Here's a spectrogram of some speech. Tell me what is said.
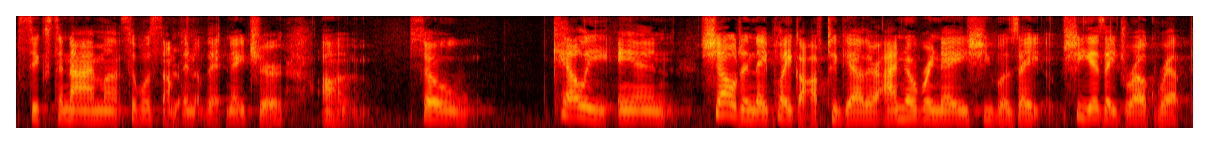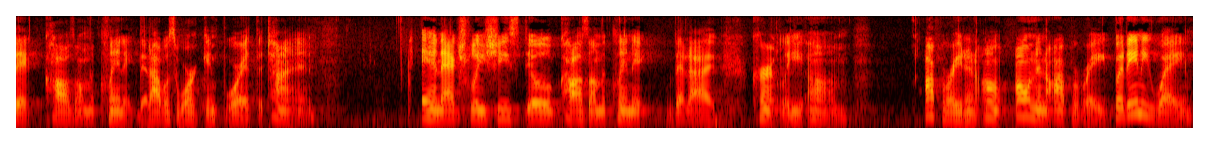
six to nine months. It was something of that nature. Um, so Kelly and Sheldon, they play golf together. I know Renee, she was a she is a drug rep that calls on the clinic that I was working for at the time. And actually she still calls on the clinic that I currently um, operate and own, own and operate. But anyway,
